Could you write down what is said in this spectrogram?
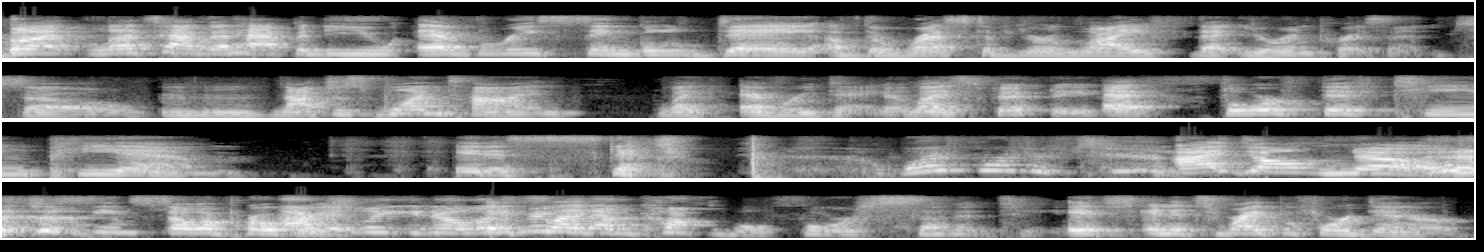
But let's have that happen to you every single day of the rest of your life that you're in prison. So, mhm, not just one time, like every day. At like least fifty. at 4:15 p.m. It is scheduled. Why four fifteen? I don't know. It just seems so appropriate. Actually, you know, let's It's make like- it uncomfortable. Four seventeen. it's and it's right before dinner,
